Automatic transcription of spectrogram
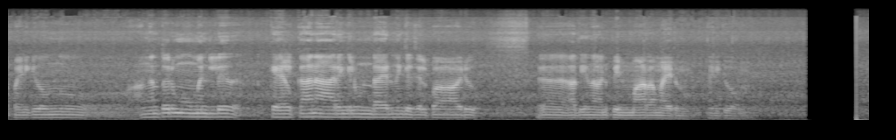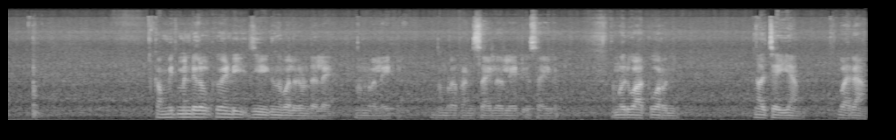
അപ്പോൾ എനിക്ക് തോന്നുന്നു അങ്ങനത്തെ ഒരു മൂമെന്റിൽ കേൾക്കാൻ ആരെങ്കിലും ഉണ്ടായിരുന്നെങ്കിൽ ചിലപ്പോൾ ആ ഒരു അതിൽ നിന്ന് അവന് പിന്മാറാമായിരുന്നു എനിക്ക് തോന്നുന്നു. കമ്മിറ്റ്മെന്റുകൾക്ക് വേണ്ടി ജീവിക്കുന്ന പലരുണ്ടല്ലേ നമ്മുടെ ലൈഫിൽ നമ്മുടെ ഫ്രണ്ട്സ് ആയാലും റിലേറ്റീവ്സ് ആയാലും. നമ്മളൊരു വാക്ക് പറഞ്ഞു അത് ചെയ്യാം വരാം.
